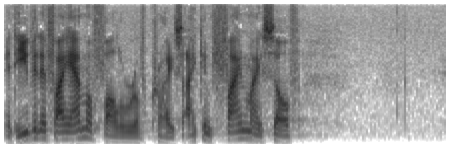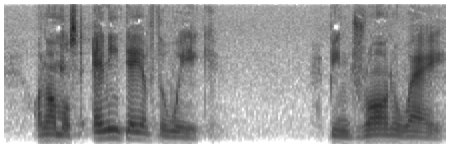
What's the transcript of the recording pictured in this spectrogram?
And even if I am a follower of Christ, I can find myself on almost any day of the week being drawn away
